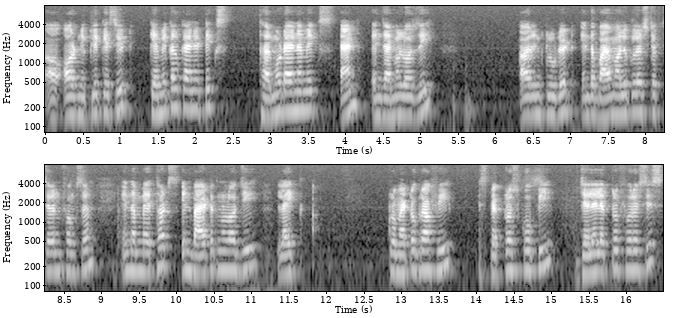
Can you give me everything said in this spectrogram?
uh, or nucleic acid, chemical kinetics, thermodynamics and enzymology are included in the biomolecular structure and function. In the methods in biotechnology like chromatography, spectroscopy, gel electrophoresis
